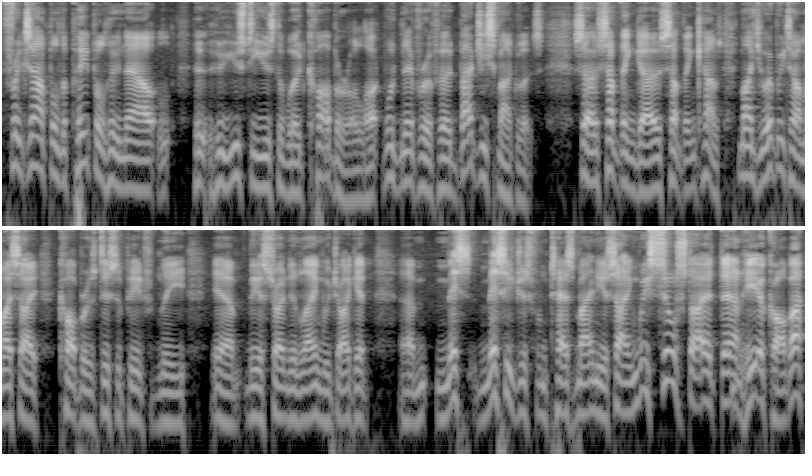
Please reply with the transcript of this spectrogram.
for example, the people who now who, who used to use the word cobber a lot would never have heard budgie smugglers. So something goes, something comes. Mind you, every time I say cobber has disappeared from the uh, the Australian language, I get um, mes- messages from Tasmania saying we still stay it down here, cobber.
